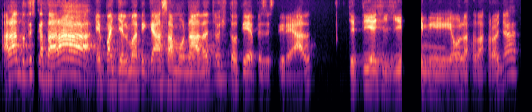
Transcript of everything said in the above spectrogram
Αλλά αν το δεις καθαρά επαγγελματικά σαν μονάδα και όχι το ότι έπαιζε στη Ρεάλ και τι έχει γίνει όλα αυτά τα χρόνια,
